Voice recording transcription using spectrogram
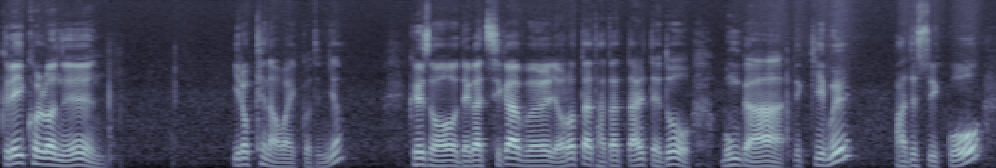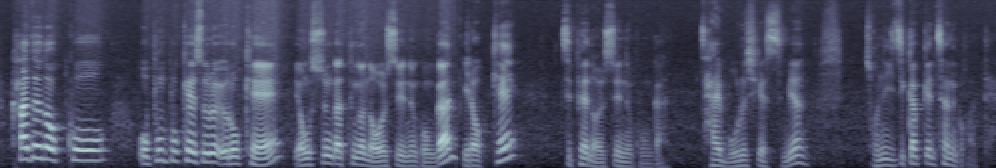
그레이 컬러는 이렇게 나와 있거든요. 그래서 내가 지갑을 열었다 닫았다 할 때도 뭔가 느낌을 받을 수 있고 카드 넣고 오픈 포켓으로 이렇게 영수증 같은 거 넣을 수 있는 공간 이렇게 지폐 넣을 수 있는 공간 잘 모르시겠으면 저는 이 지갑 괜찮은 것 같아요.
